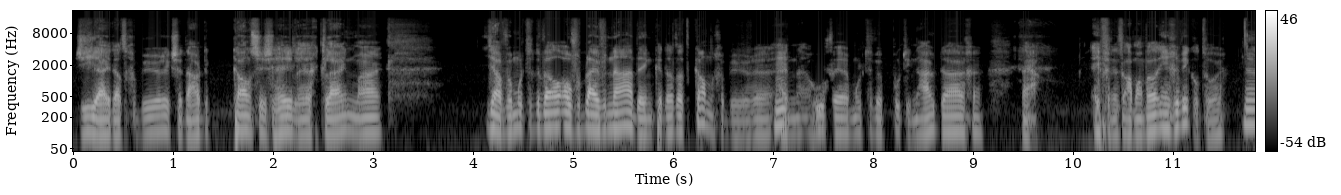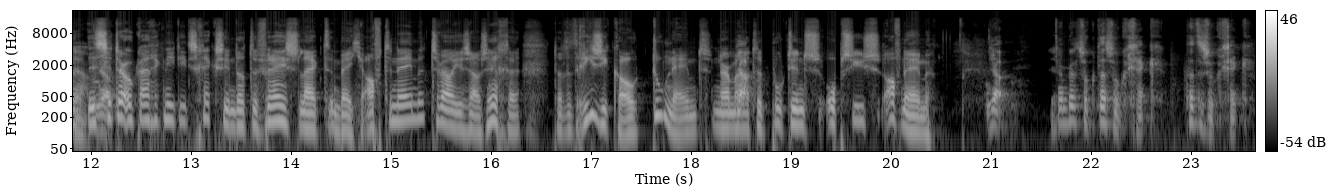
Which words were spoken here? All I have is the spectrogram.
zie jij dat gebeuren? Ik zeg nou, de kans is heel erg klein, maar ja, we moeten er wel over blijven nadenken dat het kan gebeuren. Hm. En uh, hoe ver moeten we Poetin uitdagen? Nou ja, ik vind het allemaal wel ingewikkeld hoor. Ja, ja. Zit er ook eigenlijk niet iets geks in dat de vrees lijkt een beetje af te nemen? Terwijl je zou zeggen dat het risico toeneemt naarmate Poetins opties afnemen. Ja, ja dat, is ook, dat is ook gek. Dat is ook gek.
